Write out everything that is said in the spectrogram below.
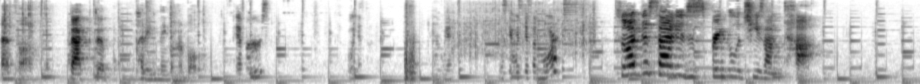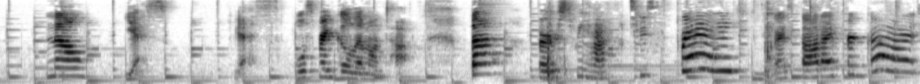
that's all. Back to putting things in a bowl. Peppers. Oh yeah. Let's get, let's get some more. So I've decided to sprinkle the cheese on top. No, yes, yes. We'll sprinkle them on top. But first we have to spray. You guys thought I forgot.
